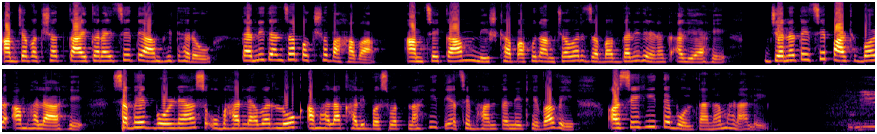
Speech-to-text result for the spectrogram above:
आमच्या पक्षात काय करायचे ते आम्ही ठरवू. त्यांनी त्यांचा पक्ष पाहावा. आमचे काम निष्ठा पाहून आमच्यावर जबाबदारी देण्यात आली आहे. जनतेचे पाठबळ आम्हाला आहे. सभेत बोलण्यास उभारल्यावर लोक आम्हाला खाली बसवत नाहीत याचे भान त्यांनी ठेवावे असेही ते बोलताना म्हणाले. तुम्ही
